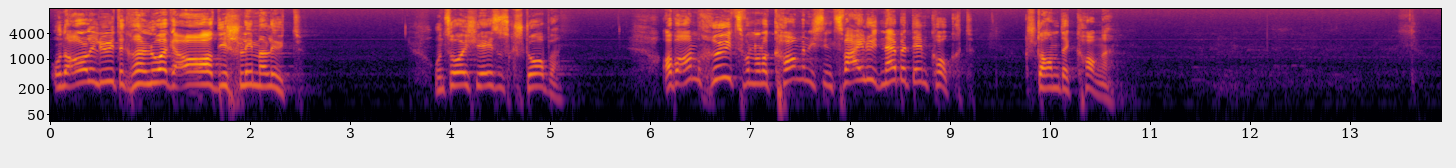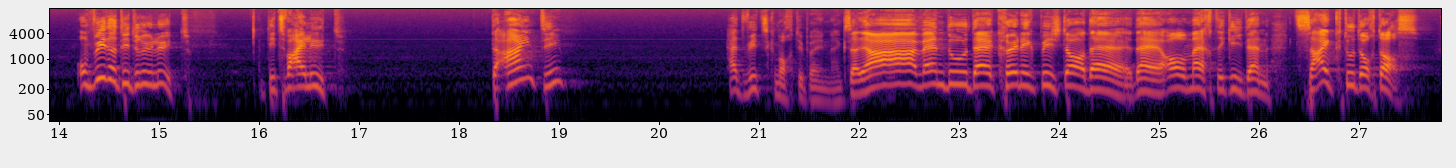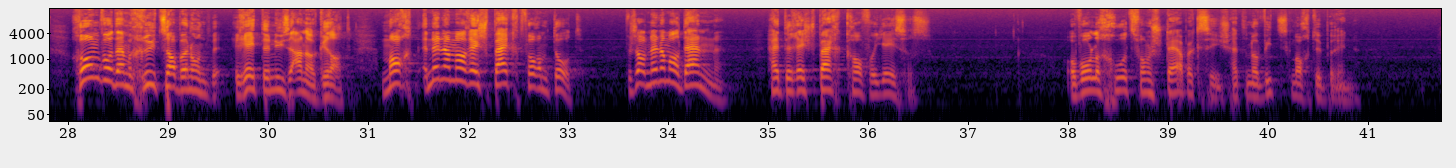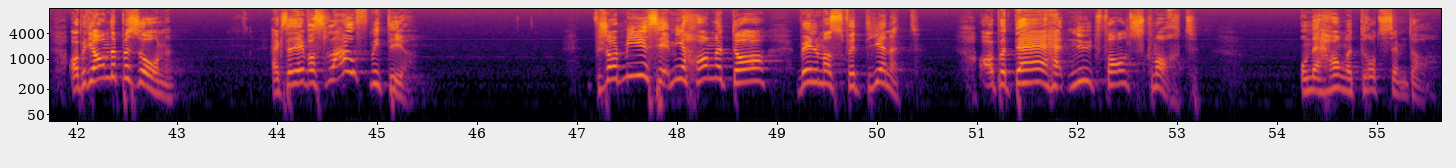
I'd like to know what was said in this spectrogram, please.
Und alle Leute können schauen, ah, die schlimmen Leute. Und so ist Jesus gestorben. Aber am Kreuz, wo er noch gehangen ist, sind zwei Leute neben dem gehockt. Gestanden, gehangen. Und wieder die drei Leute. Die zwei Leute. Der eine hat Witz gemacht über ihn. Er hat gesagt, ja, wenn du der König bist da, der, der Allmächtige, dann zeig du doch das. Komm von dem Kreuz runter und rette uns auch noch gerade. Macht nicht einmal Respekt vor dem Tod. Verstehst Nicht einmal dann hat er Respekt vor Jesus. Obwohl er kurz vorm Sterben war, hat er noch Witz gemacht über ihn. Aber die andere Person hat gesagt, hey, was läuft mit dir? Versteht, wir, wir hängen da, weil wir es verdienen. Aber der hat nichts falsch gemacht. Und er hängt trotzdem da.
